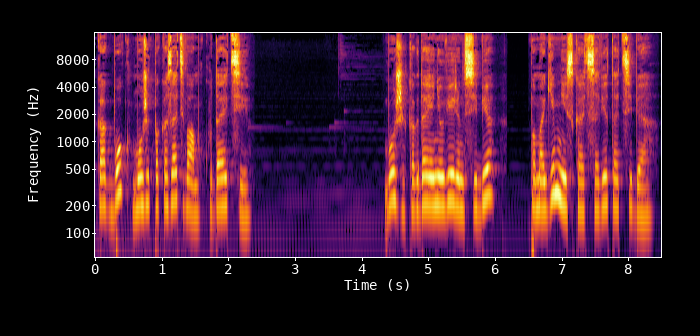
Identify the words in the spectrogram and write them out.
Как Бог может показать вам, куда идти? Боже, когда я не уверен в себе, помоги мне искать совета от Тебя –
